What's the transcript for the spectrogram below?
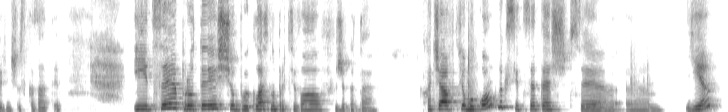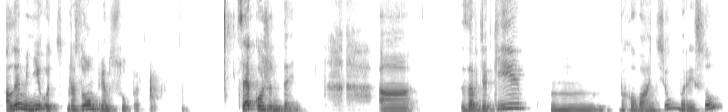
вірніше сказати. І це про те, щоб класно працював ЖКТ. Хоча в цьому комплексі це теж все е, є, але мені от разом прям супер. Це кожен день. Завдяки вихованцю Борису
